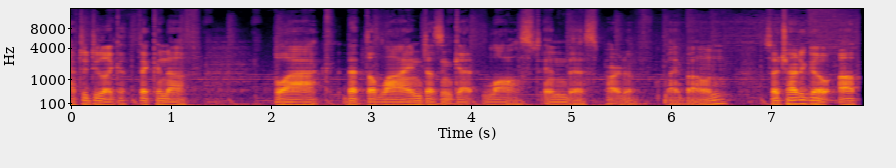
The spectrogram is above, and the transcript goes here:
I have to do like a thick enough black that the line doesn't get lost in this part of my bone. So I try to go up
